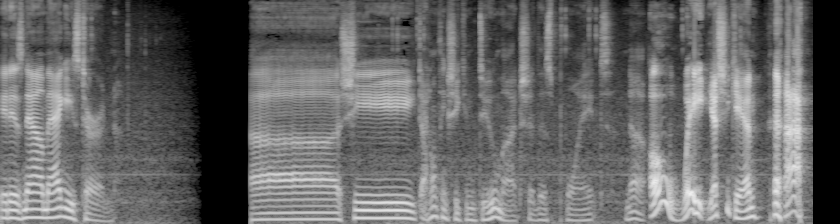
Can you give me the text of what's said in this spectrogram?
It is now Maggie's turn. Uh, she. I don't think she can do much at this point. No. Oh, wait. Yes, she can.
